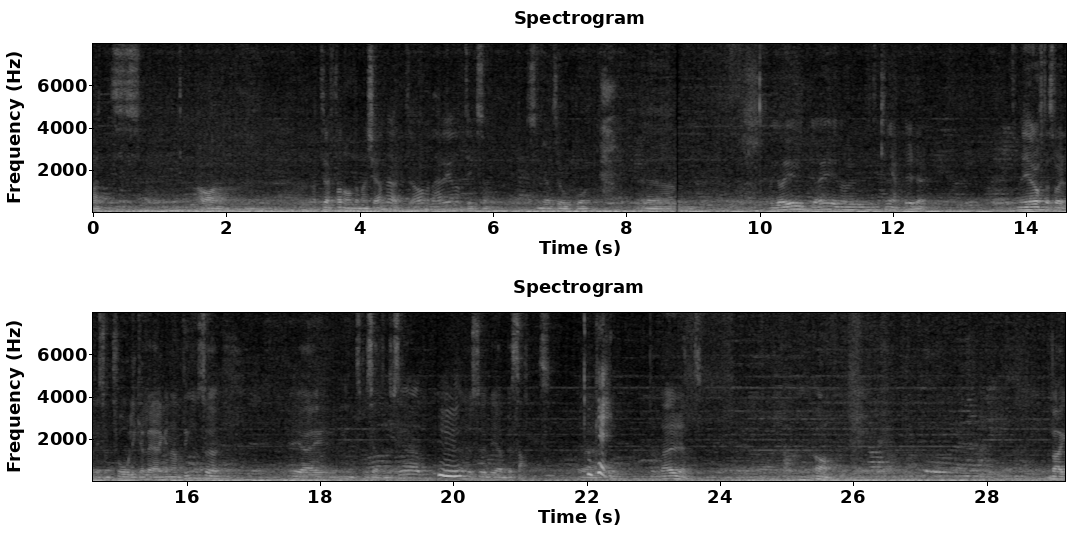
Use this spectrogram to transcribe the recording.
att, ja, träffa någon där man känner att ja, men det här är någonting som, som jag tror på. Eh, och jag är, jag är nog lite knepig i det där. Men jag har oftast varit liksom två olika lägen. Antingen så är jag inte speciellt intresserad Mm. eller så blir jag besatt. Eh, Okej. och Den där är rätt... Ja. Var,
